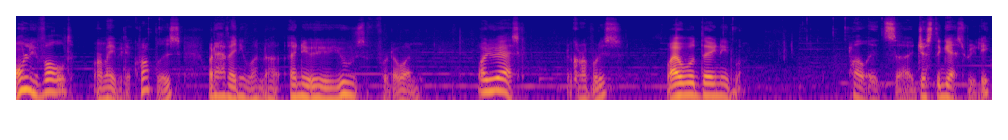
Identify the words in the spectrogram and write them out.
Only Vault, or maybe Necropolis, would have anyone uh, any use for the one. Why do you ask? Necropolis? Why would they need one? Well, it's uh, just a guess, really.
